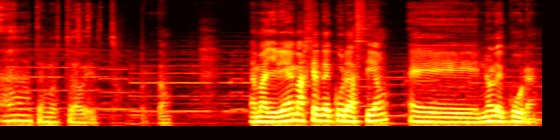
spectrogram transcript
Ah, tengo esto abierto. Perdón. La mayoría de magias de curación eh, no le curan.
